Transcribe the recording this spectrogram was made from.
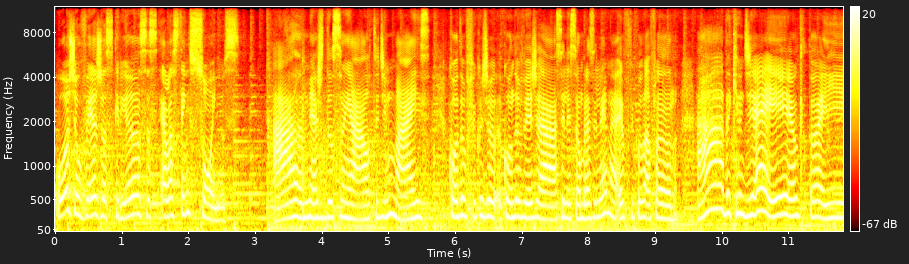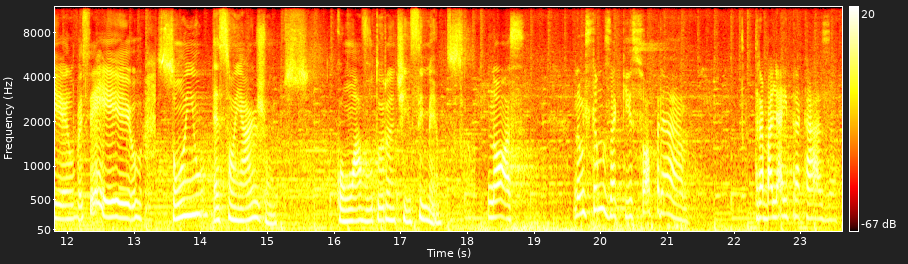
Hoje eu vejo as crianças, elas têm sonhos. Ah, me ajudou a sonhar alto demais. Quando eu, fico, quando eu vejo a seleção brasileira, eu fico lá falando: Ah, daqui um dia é eu que tô aí, vai ser eu. Sonho é sonhar juntos, com a Votorantim Cimentos. Nós não estamos aqui só para trabalhar e ir para casa.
